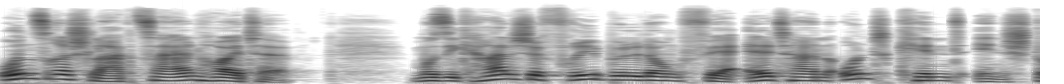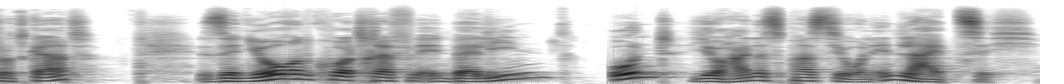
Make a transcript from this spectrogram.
Unsere Schlagzeilen heute. Musikalische Frühbildung für Eltern und Kind in Stuttgart, Seniorenchortreffen in Berlin und Johannes Passion in Leipzig.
